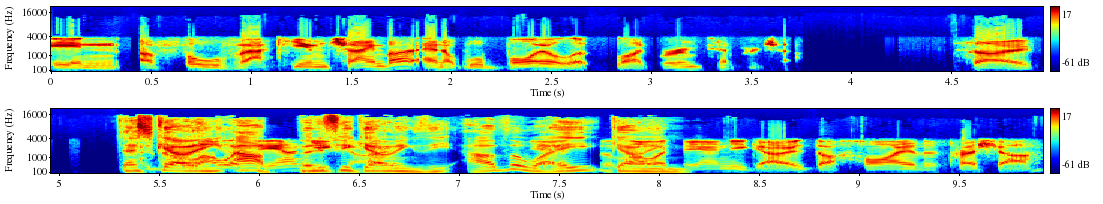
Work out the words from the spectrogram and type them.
in a full vacuum chamber and it will boil at like room temperature. So That's going up. But you if you're go- going the other way, the lower going down you go, the higher the pressure,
